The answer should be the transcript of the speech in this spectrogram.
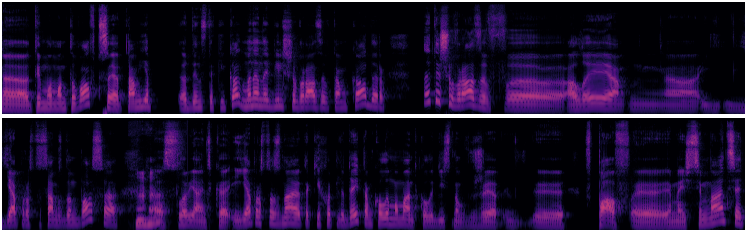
е, ти монтував це, там є один з таких кадрів. Мене найбільше вразив там кадр. Не те, що вразив, е, але е, я просто сам з Донбаса, е, з Слов'янська, і я просто знаю таких от людей. Там, коли момент, коли дійсно вже впав е, MH17,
